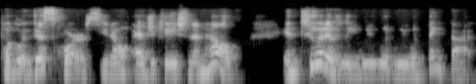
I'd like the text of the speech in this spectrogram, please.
public discourse, you know, education and health. Intuitively, we would we would think that.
